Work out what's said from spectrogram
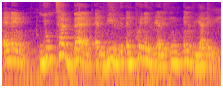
And then you tap back and be and put it in reality. In, in reality,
